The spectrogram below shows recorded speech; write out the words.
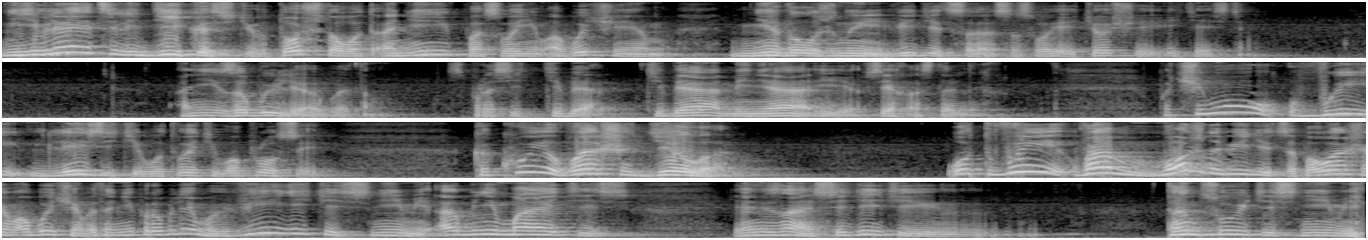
не является ли дикостью то, что вот они по своим обычаям не должны видеться со своей тещей и тестем? Они забыли об этом, спросить тебя, тебя, меня и всех остальных. Почему вы лезете вот в эти вопросы? Какое ваше дело? Вот вы, вам можно видеться по вашим обычаям, это не проблема. Видитесь с ними, обнимайтесь, я не знаю, сидите, танцуйте с ними,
